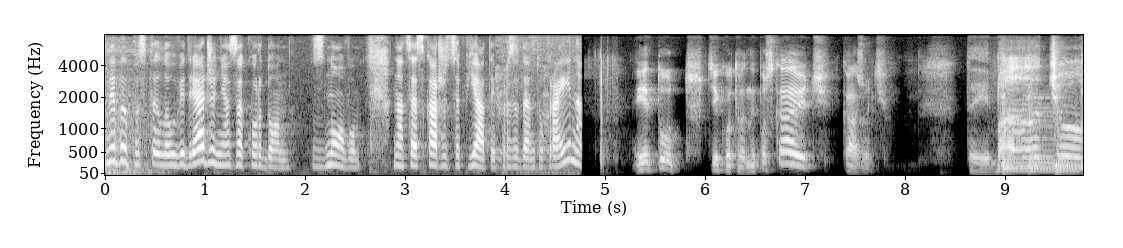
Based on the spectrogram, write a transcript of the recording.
Не випустили у відрядження за кордон. Знову на це скаржиться п'ятий президент України. І тут ті, котрі не пускають, кажуть: Ти бачо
